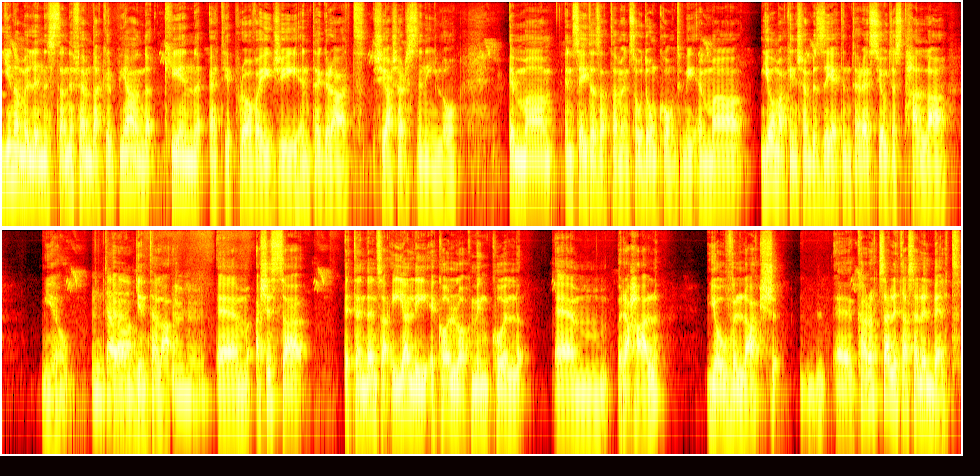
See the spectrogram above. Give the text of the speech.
Jiena milli nista' nifhem dak il-pjan kien qed jipprova jiġi integrat xi għaxar snin ilu imma insejt eżattament so don't quote me imma jew ma kienx hemm biżżejjed interess jew just tħalla you know, um, jintela. Mhm. Um, għax issa it-tendenza hija li ikollok minn kull um, raħal jew villakx eh, karozza li tasal il-belt.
